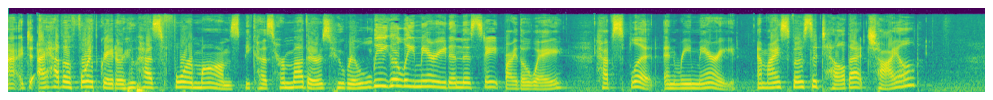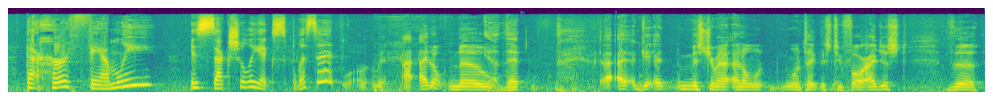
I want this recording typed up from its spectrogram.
I, I have a fourth grader who has four moms because her mothers, who were legally married in this state, by the way, have split and remarried. Am I supposed to tell that child that her family is sexually explicit? Well, I, mean, I, I, don't know. Yeah, that. I, Mr. Chairman, I don't want to take this too far. I just the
